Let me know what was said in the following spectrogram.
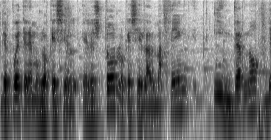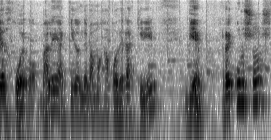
Después tenemos lo que es el, store, lo que es el almacén interno del juego, ¿vale? Aquí donde vamos a poder adquirir bien recursos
